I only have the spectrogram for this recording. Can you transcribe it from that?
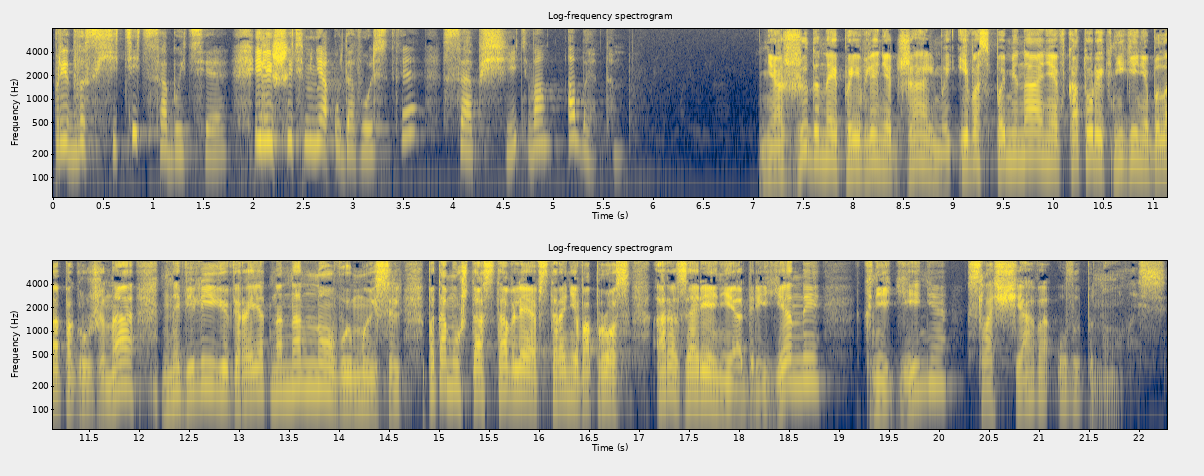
предвосхитить события и лишить меня удовольствия сообщить вам об этом. Неожиданное появление Джальмы и воспоминания, в которые княгиня была погружена, навели ее, вероятно, на новую мысль, потому что, оставляя в стороне вопрос о разорении Адриены, княгиня слащаво улыбнулась.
